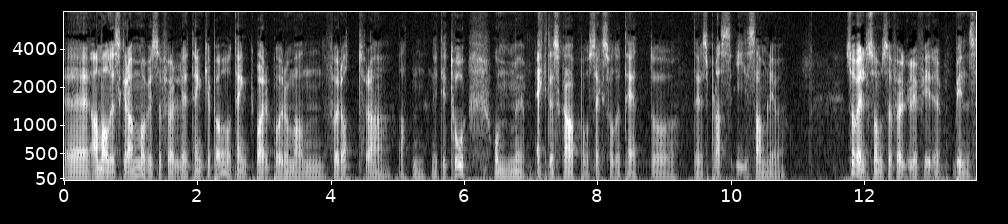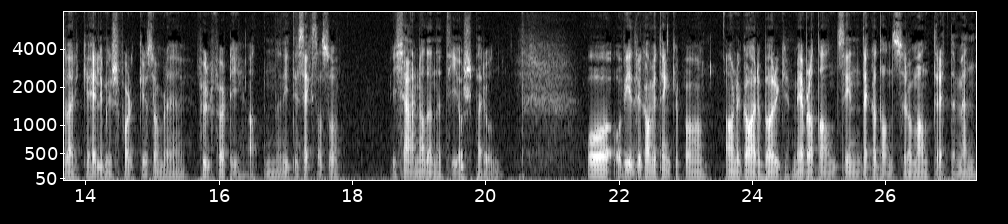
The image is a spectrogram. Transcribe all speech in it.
Eh, Amalie Skram må vi selvfølgelig tenke på, og tenk bare på romanen 'Forrådt' fra 1892 om eh, ekteskap og seksualitet og deres plass i samlivet. Så vel som selvfølgelig firebindelseverket 'Hellemyrsfolket', som ble fullført i 1896, altså i kjernen av denne tiårsperioden. Og, og videre kan vi tenke på Arne Garborg med bl.a. sin dekadansroman 'Trette menn',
